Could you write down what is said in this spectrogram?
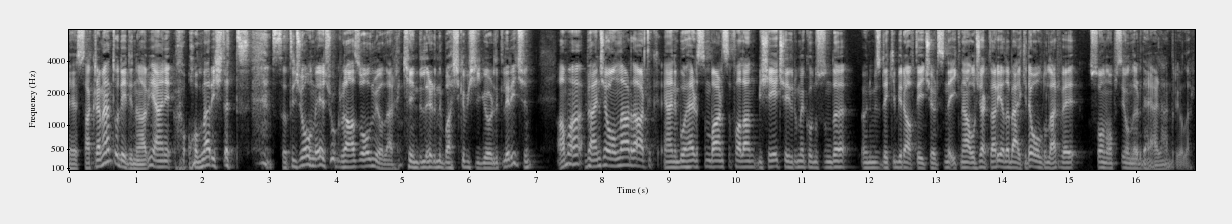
Ee, Sacramento dedin abi yani onlar işte satıcı olmaya çok razı olmuyorlar. Kendilerini başka bir şey gördükleri için. Ama bence onlar da artık yani bu Harrison Barnes'ı falan bir şeye çevirme konusunda önümüzdeki bir hafta içerisinde ikna olacaklar ya da belki de oldular ve son opsiyonları değerlendiriyorlar.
